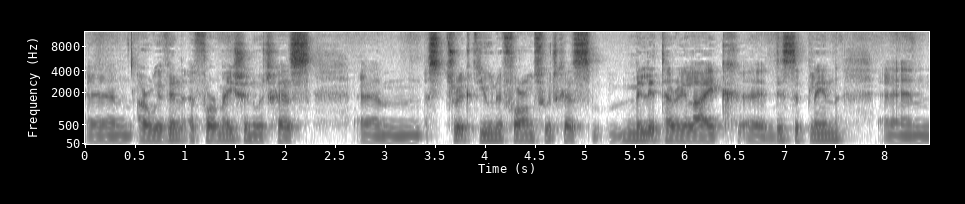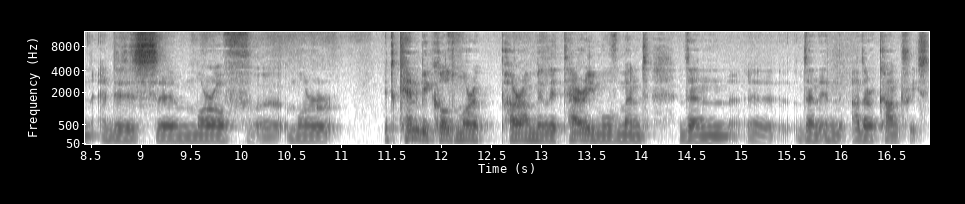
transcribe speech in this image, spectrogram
um, are within a formation which has um, strict uniforms, which has military-like uh, discipline, and and it is uh, more of uh, more. It can be called more a paramilitary movement than uh, than in other countries.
